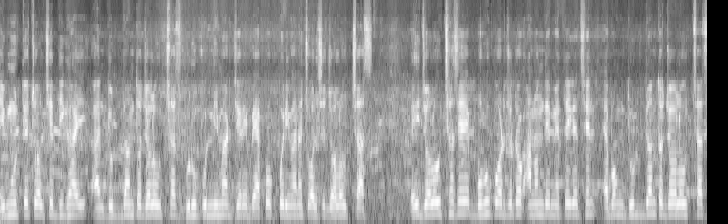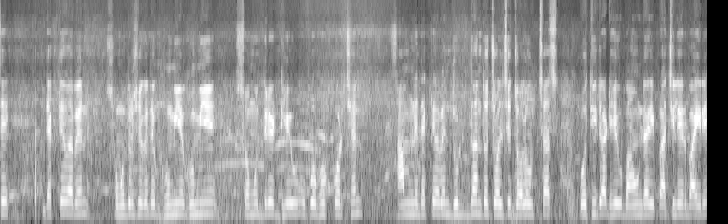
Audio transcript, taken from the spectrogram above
এই মুহূর্তে চলছে দীঘায় দুর্দান্ত জল উচ্ছ্বাস, গুরু পূর্ণিমার জেরে ব্যাপক পরিমাণে চলছে জল উচ্ছ্বাস। এই জল উচ্ছ্বাসে বহু পর্যটক আনন্দে মেতে গেছেন এবং দুর্দান্ত জল উচ্ছ্বাসে দেখতে পাবেন, সমুদ্র সৈকতে ঘুমিয়ে ঘুমিয়ে সমুদ্রের ঢেউ উপভোগ করছেন। সামনে দেখতে পাবেন দুর্দান্ত চলছে জল উচ্ছ্বাস, প্রতিটা ঢেউ বাউন্ডারি প্রাচীরের বাইরে।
